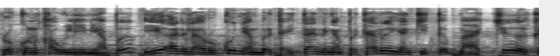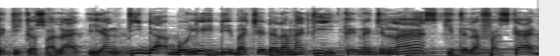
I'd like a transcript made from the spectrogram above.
Rukun qauli ni apa? Ia adalah rukun yang berkaitan dengan perkara yang kita baca ketika solat yang tidak boleh dibaca dalam hati. Kena jelas kita lafazkan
